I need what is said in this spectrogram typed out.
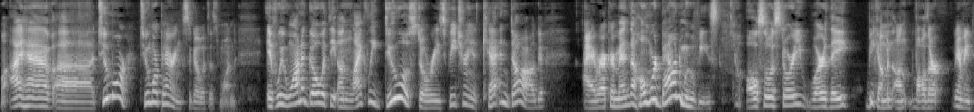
Well, I have uh, two more, two more pairings to go with this one. If we want to go with the unlikely duo stories featuring a cat and dog, I recommend the Homeward Bound movies. Also, a story where they become an un- well, they're I mean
